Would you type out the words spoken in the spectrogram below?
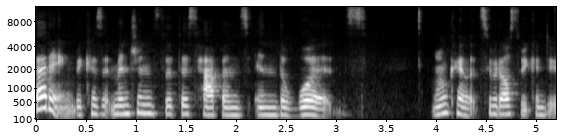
setting because it mentions that this happens in the woods. Okay, let's see what else we can do.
